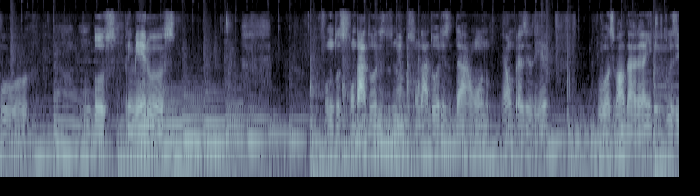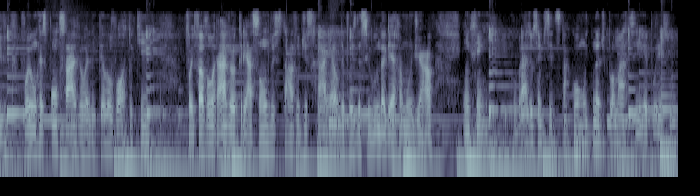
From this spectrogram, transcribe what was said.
o, um dos primeiros um dos fundadores, dos membros fundadores da ONU, é um brasileiro, o Oswaldo Aranha, que inclusive foi um responsável ali pelo voto que foi favorável à criação do Estado de Israel depois da Segunda Guerra Mundial. Enfim, o Brasil sempre se destacou muito na diplomacia, e por isso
